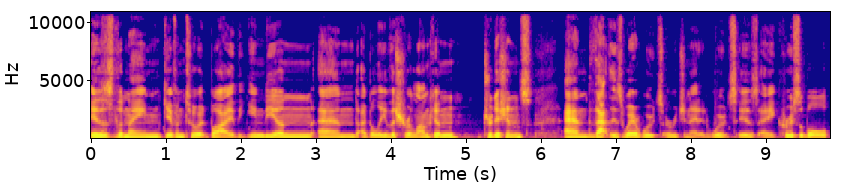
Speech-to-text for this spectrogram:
is the name given to it by the Indian and I believe the Sri Lankan traditions, and that is where wootz originated. Wootz is a crucible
